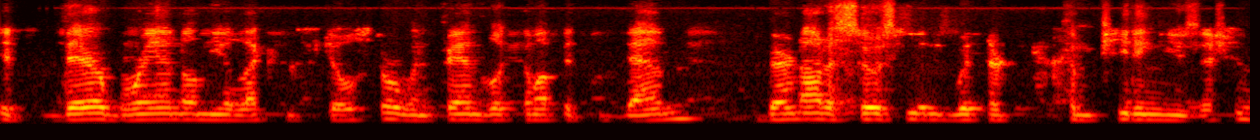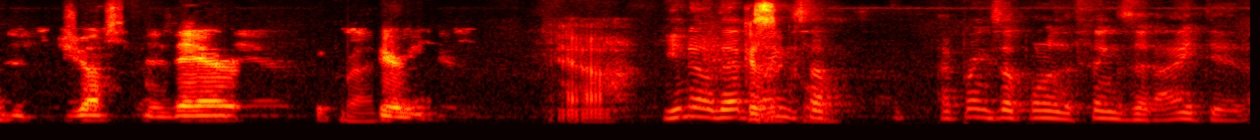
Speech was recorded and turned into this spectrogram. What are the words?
It's their brand on the Alexa skill store. When fans look them up, it's them. They're not associated with their competing musicians. It's just their experience. Right. Yeah. You know that brings up that brings up one of the things that I did.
